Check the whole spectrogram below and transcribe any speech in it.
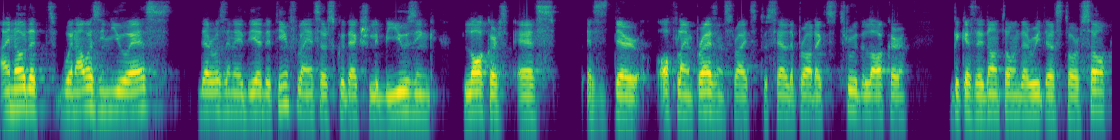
I know that when I was in US, there was an idea that influencers could actually be using lockers as as their offline presence, right, to sell the products through the locker because they don't own the retail store. So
